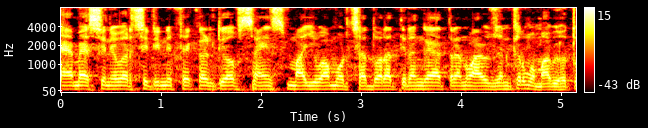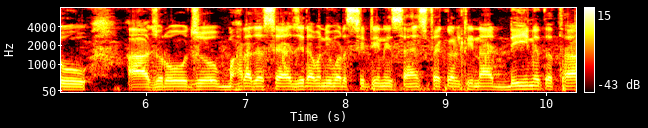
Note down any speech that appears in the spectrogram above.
એમએસ યુનિવર્સિટીની ફેકલ્ટી ઓફ સાયન્સમાં યુવા મોરચા દ્વારા તિરંગા યાત્રાનું આયોજન કરવામાં આવ્યું હતું. આજ રોજ મહારાજા સયાજીરાવ યુનિવર્સિટીની સાયન્સ ફેકલ્ટીના ડીન તથા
